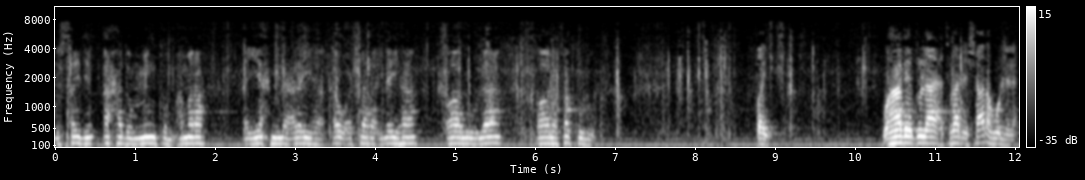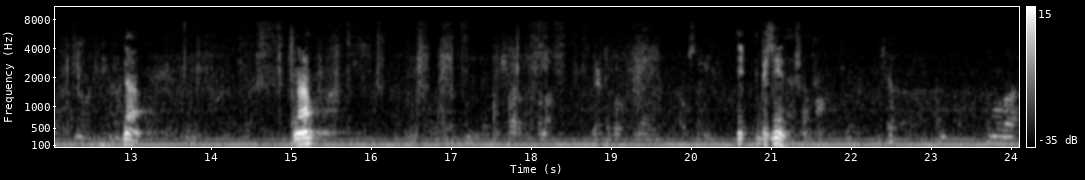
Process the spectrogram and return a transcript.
للصيد أحد منكم أمره أن يحمل عليها أو أشار إليها؟ قالوا لا. قال فكلوا. طيب. وهذا يدل على اعتبار الإشارة ولا لا؟ نعم. نعم. بيجينا إن شاء الله شيخ المضاهي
